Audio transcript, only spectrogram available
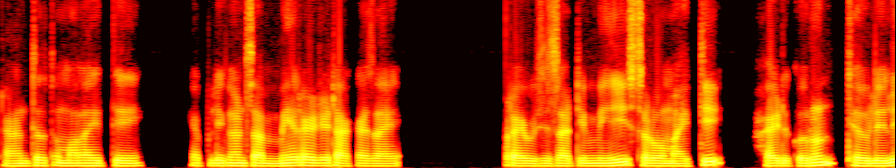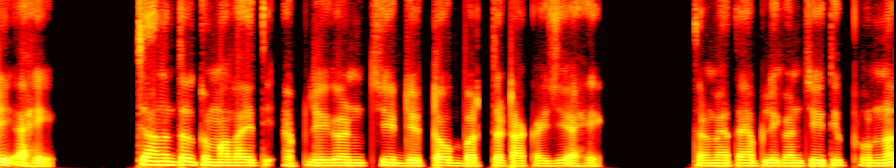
त्यानंतर तुम्हाला इथे ॲप्लिकंटचा मेल आय डी टाकायचा आहे. प्रायव्हसीसाठी मी ही सर्व माहिती हाईड करून ठेवलेली आहे. त्यानंतर तुम्हाला इथे ॲप्लिकंटची डेट ऑफ बर्थ टाकायची आहे. तर मी आता ॲप्लिकंटची इथे पूर्ण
